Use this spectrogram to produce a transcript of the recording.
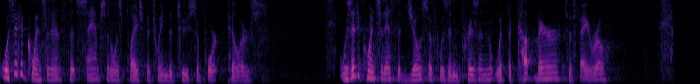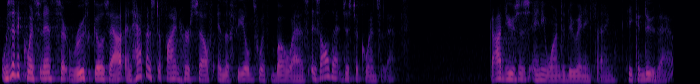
Was it a coincidence that Samson was placed between the two support pillars? Was it a coincidence that Joseph was in prison with the cupbearer to Pharaoh? Was it a coincidence that Ruth goes out and happens to find herself in the fields with Boaz? Is all that just a coincidence? God uses anyone to do anything, He can do that.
